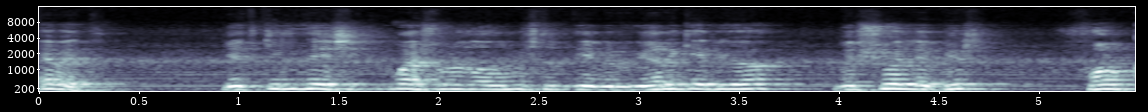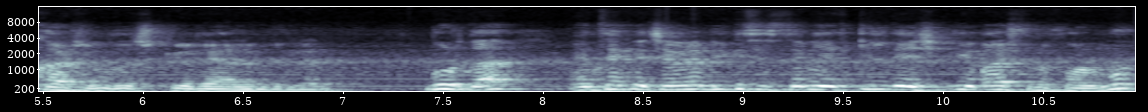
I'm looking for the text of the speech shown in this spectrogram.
Evet, yetkili değişiklik başvurusu alınmıştır diye bir uyarı geliyor ve şöyle bir form karşımıza çıkıyor değerli müdürlerim. Burada Entegre Çevre Bilgi Sistemi yetkili değişikliği başvuru formu,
